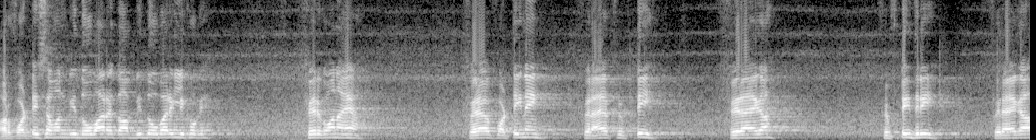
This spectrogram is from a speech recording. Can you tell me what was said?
और 47 भी दो बार है तो आप भी दो बार ही लिखोगे। फिर कौन आया? फिर आया 49 फिर आया 50 फिर आएगा 53 फिर आएगा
